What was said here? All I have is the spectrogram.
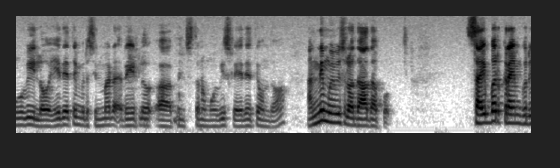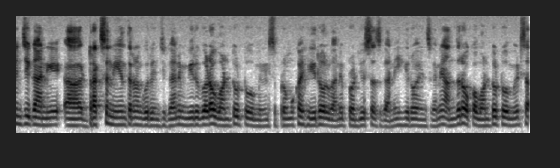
మూవీలో ఏదైతే మీరు సినిమా రేట్లు పెంచుతున్న మూవీస్లో ఏదైతే ఉందో అన్ని మూవీస్లో దాదాపు సైబర్ క్రైమ్ గురించి కానీ డ్రగ్స్ నియంత్రణ గురించి కానీ మీరు కూడా వన్ టు టూ మినిట్స్ ప్రముఖ హీరోలు కానీ ప్రొడ్యూసర్స్ కానీ హీరోయిన్స్ కానీ అందరూ ఒక వన్ టు టూ మినిట్స్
